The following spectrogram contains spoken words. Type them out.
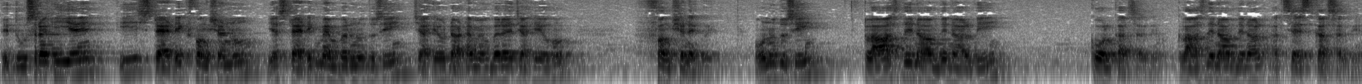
ਤੇ ਦੂਸਰਾ ਕੀ ਹੈ ਕਿ ਸਟੈਟਿਕ ਫੰਕਸ਼ਨ ਨੂੰ ਜਾਂ ਸਟੈਟਿਕ ਮੈਂਬਰ ਨੂੰ ਤੁਸੀਂ ਚਾਹੇ ਉਹ ਡਾਟਾ ਮੈਂਬਰ ਹੈ, ਚਾਹੇ ਉਹ ਫੰਕਸ਼ਨ ਹੈ ਕੋਈ। ਉਹਨੂੰ ਤੁਸੀਂ ਕਲਾਸ ਦੇ ਨਾਮ ਦੇ ਨਾਲ ਵੀ ਕਾਲ ਕਰ ਸਕਦੇ ਹੋ। ਕਲਾਸ ਦੇ ਨਾਮ ਦੇ ਨਾਲ ਐਕਸੈਸ ਕਰ ਸਕਦੇ ਹੋ।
